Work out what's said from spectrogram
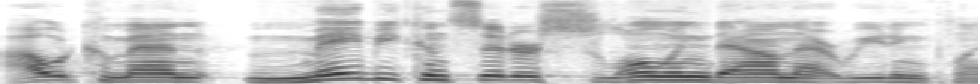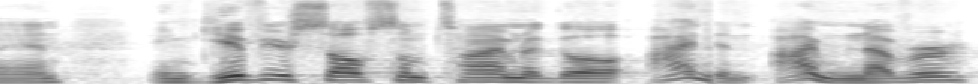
I would commend maybe consider slowing down that reading plan and give yourself some time to go, I didn't, I've never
